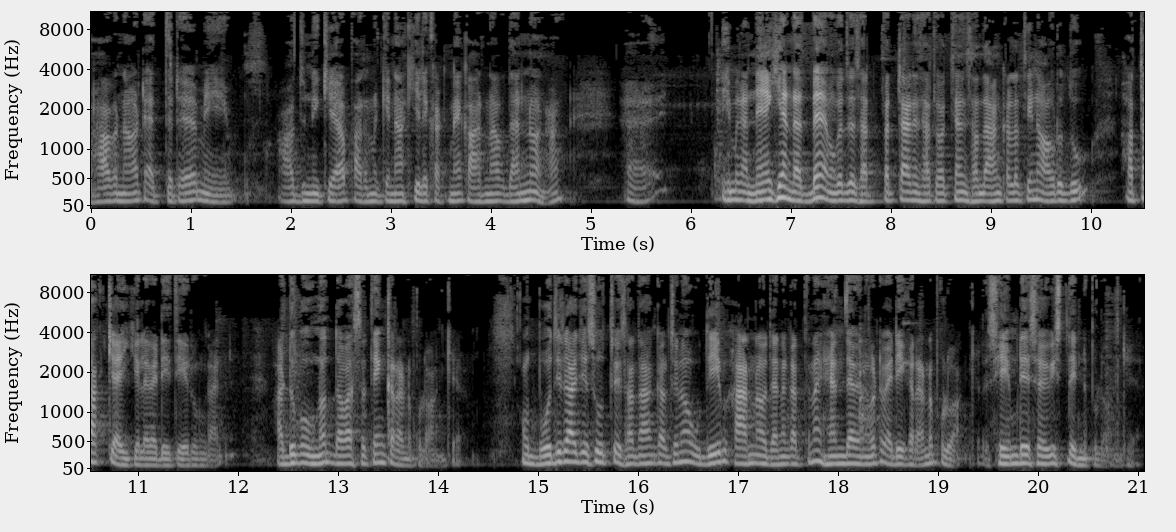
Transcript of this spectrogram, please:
භාවනාවට ඇත්තට මේ ආධුනිකයා පරණ කෙනා කියලා එකක් නැහැ කාරණාව දන්නවනම් එහෙම නැහැ කියන්නත් බෑ. මොකද සත්පට්ඨානේ සතුටයන් සඳහන් කරලා තියෙන අවුරුදු 7ක් යයි කියලා වැඩේ තේරුම් ගන්න. අඩුම වුණොත් දවස් 7ෙන් කරන්න පුළුවන් කියලා. බෝධිරාජ සූත්‍රයේ සඳහන් කර තියෙනවා උදේ කාරණාව දැනගත්තා නම් හැන්ද වෙනකොට වැඩි කරන්න පුළුවන් කියලා. same day service දෙන්න පුළුවන් කියලා.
